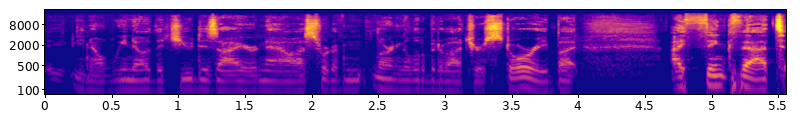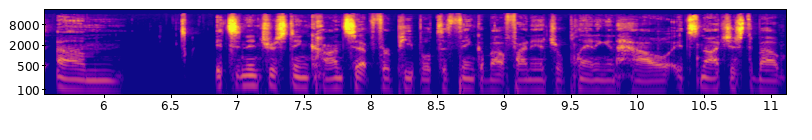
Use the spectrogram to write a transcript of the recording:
you know we know that you desire now as sort of learning a little bit about your story. But I think that. Um, it's an interesting concept for people to think about financial planning and how it's not just about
